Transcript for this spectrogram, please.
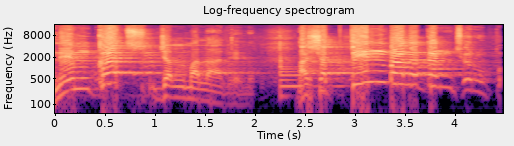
नेमकंच जन्माला आलेलं. अशा तीन बालकांचे रूप.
